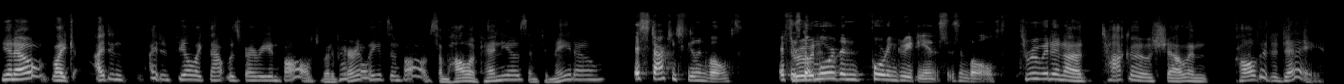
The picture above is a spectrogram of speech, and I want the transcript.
You know, like I didn't I didn't feel like that was very involved, but apparently it's involved. Some jalapenos and tomato. it's starting to feel involved. If there's Threw got it- more than four ingredients, it's involved. Threw it in a taco shell and called it a day.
